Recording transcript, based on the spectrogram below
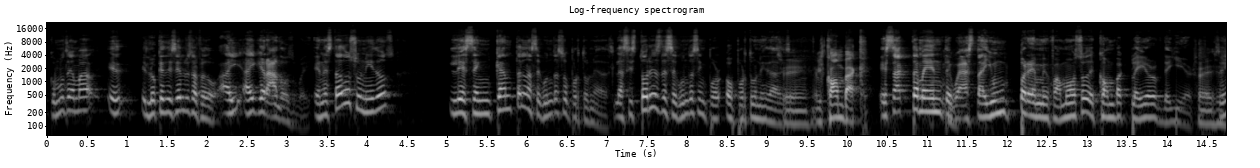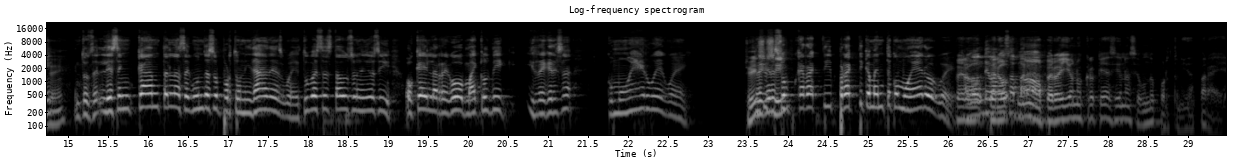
¿cómo se llama? Eh, lo que decía Luis Alfredo, hay, hay grados, güey. En Estados Unidos les encantan las segundas oportunidades. Las historias de segundas oportunidades. Sí, el comeback. Exactamente, güey. Hasta hay un premio famoso de Comeback Player of the Year. Sí, sí, ¿sí? sí. Entonces, les encantan las segundas oportunidades, güey. Tú ves a Estados Unidos y, ok, la regó Michael Vick y regresa como héroe, güey. Sí, Regresó prácticamente como héroe, güey. Pero, ¿A dónde pero- vamos a parar? No, pero yo no creo que haya sido una segunda oportunidad para él.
